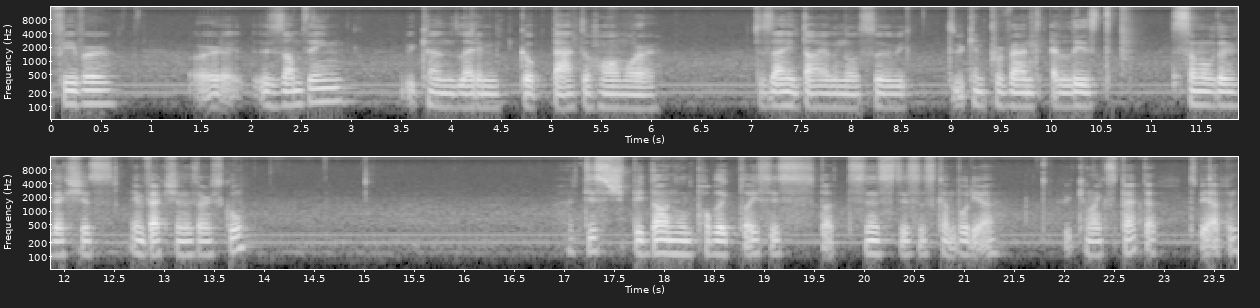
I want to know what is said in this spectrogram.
fever or something, we can let him go back to home or just any diagnosis so we we can prevent at least some of the infectious infections in our school. This should be done in public places, but since this is Cambodia, we can expect that to be happen.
